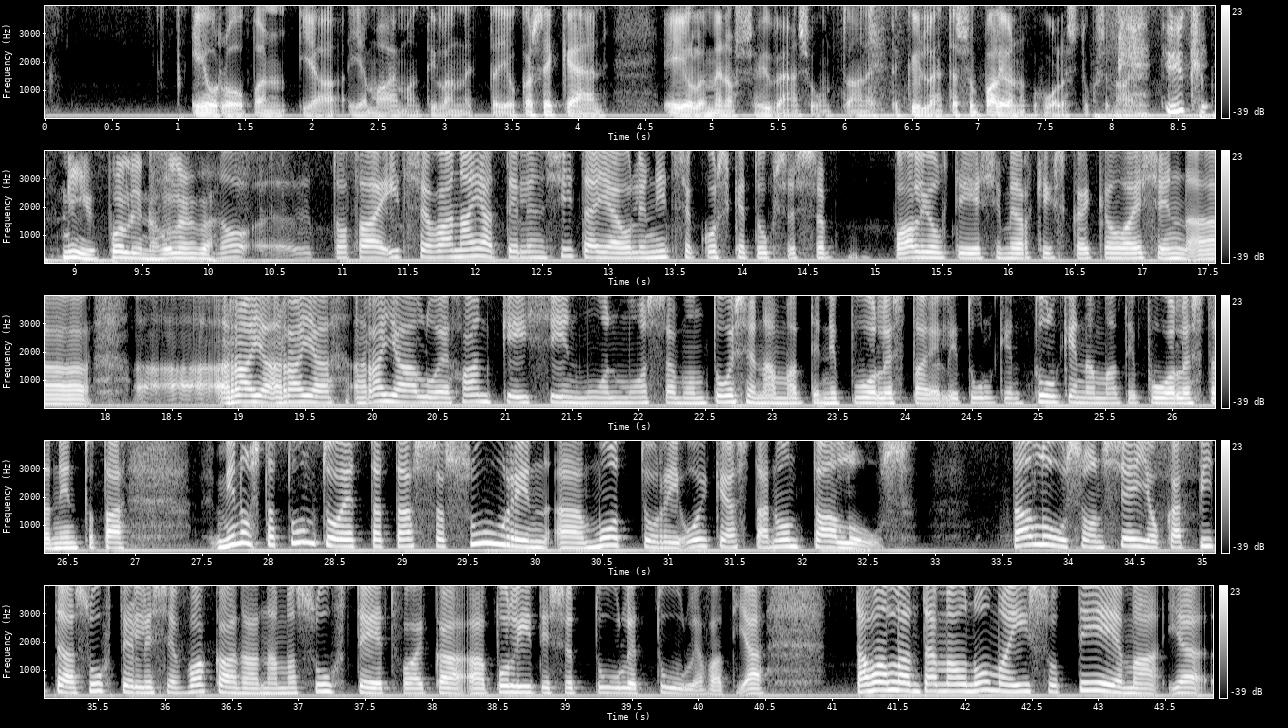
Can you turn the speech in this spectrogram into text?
Euroopan ja, ja maailman tilannetta, joka sekään ei ole menossa hyvään suuntaan. Että kyllä tässä on paljon huolestuksen aihetta. Yksi, niin, Polina, ole hyvä. No, tota, itse vaan ajattelen sitä ja olin itse kosketuksessa paljolti esimerkiksi kaikenlaisiin ää, raja, raja, raja-aluehankkeisiin muun muassa mun toisen ammattini puolesta, eli tulkin, tulkin puolesta, niin tota, minusta tuntuu, että tässä suurin ää, moottori oikeastaan on talous. Talous on se, joka pitää suhteellisen vakana nämä suhteet, vaikka poliittiset tuulet tuulevat. Ja tavallaan tämä on oma iso teema ja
